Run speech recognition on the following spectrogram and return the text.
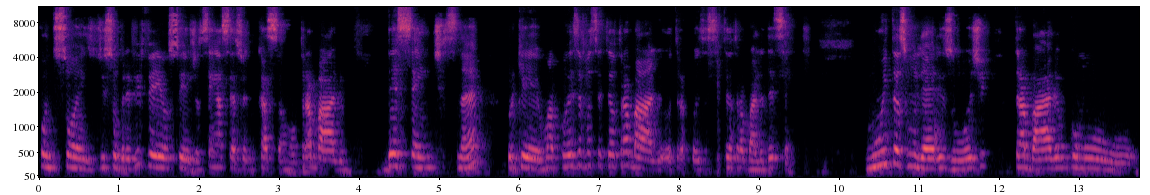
condições de sobreviver, ou seja, sem acesso à educação, ao trabalho, decentes, né? Porque uma coisa é você ter o trabalho, outra coisa é você ter o trabalho decente. Muitas mulheres hoje trabalham como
